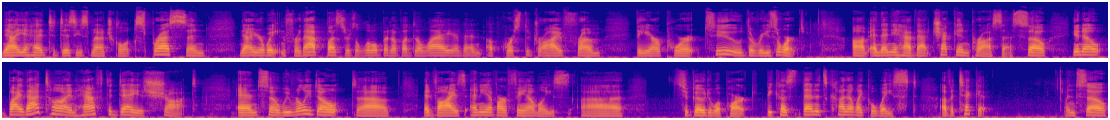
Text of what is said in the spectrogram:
now you head to Disney's Magical Express, and now you're waiting for that bus, there's a little bit of a delay, and then, of course, the drive from the airport to the resort. Um, and then you have that check in process. So, you know, by that time, half the day is shot. And so we really don't uh, advise any of our families uh, to go to a park because then it's kind of like a waste of a ticket. And so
